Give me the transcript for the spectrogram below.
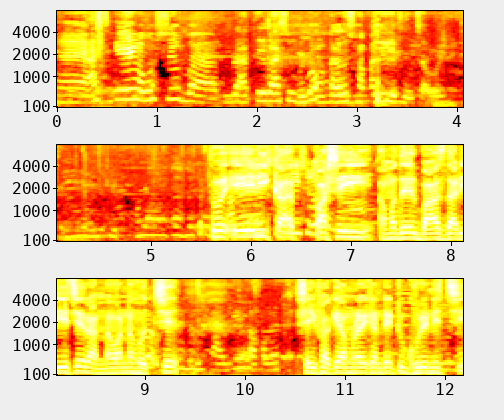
হ্যাঁ আজকে অবশ্য রাতের বাসে উঠবো কালকে সকালে গিয়ে পৌঁছাবো। তো এরই পাশেই আমাদের বাস দাঁড়িয়েছে রান্না বান্না হচ্ছে। সেই ফাঁকে আমরা এখানটা একটু ঘুরে নিচ্ছি।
